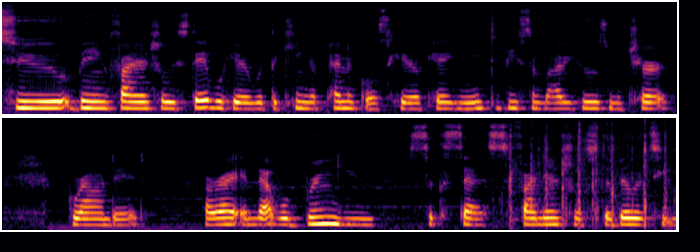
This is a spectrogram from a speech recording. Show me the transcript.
to being financially stable here with the King of Pentacles here, okay? You need to be somebody who's mature, grounded, all right? And that will bring you success, financial stability.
